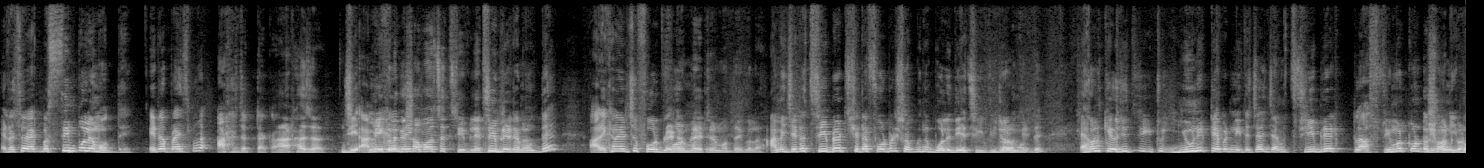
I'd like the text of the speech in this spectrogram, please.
এটা হচ্ছে একবার সিম্পলের মধ্যে। এটা প্রাইস পড়বে আট হাজার টাকা। আট হাজার। জি আমি এখানে সব হচ্ছে থ্রি ব্লেড থ্রি ব্লেডের মধ্যে। আর এখানে হচ্ছে ফোর ফোর ব্লেডের মধ্যে। এগুলো। আমি যেটা থ্রি ব্লেড সেটা ফোর ব্লেড সব কিন্তু বলে দিয়েছি ভিডিওর মধ্যে। এখন কেউ যদি একটু ইউনিক টাইপের নিতে চায় যে আমি three blade plus remote control সহ নিব।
